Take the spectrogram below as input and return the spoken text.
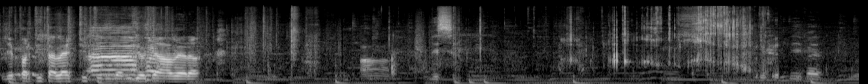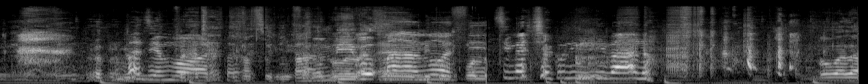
Gli è partita l'attitude da videocamera. This. Quasi è morto. Cazzo che mi fa Non vivo. Ma amore, confondo. si matcha con il divano. Oh, voilà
